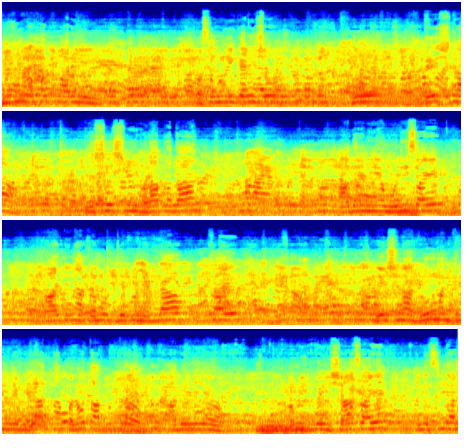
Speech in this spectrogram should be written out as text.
બીજી વખત મારી પસંદગી કરી છે. હું દેશના યશસ્વી વડાપ્રધાન આદરણીય મોદી સાહેબ, પાર્ટીના પ્રમુખ જેપી નડ્ડા સાહેબ દેશના ગૃહમંત્રીને ગુજરાતના પનોતા પુત્ર આદરણીય અમિતભાઈ શાહ સાહેબ અને સી આર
